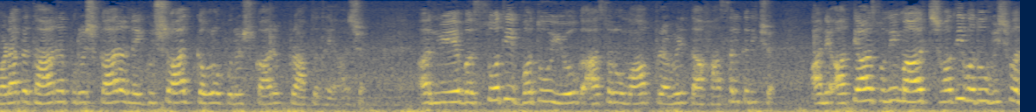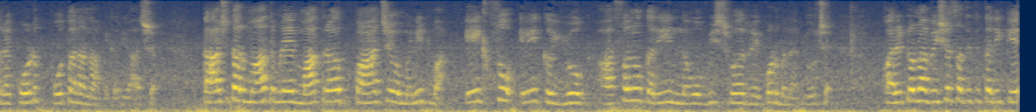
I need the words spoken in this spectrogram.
વડાપ્રધાન પુરસ્કાર અને ગુજરાત ગૌરવ પુરસ્કાર પ્રાપ્ત થયા છે. અન્વીએ બસોથી વધુ યોગ આસનોમાં પ્રવીણતા હાંસલ કરી છે અને અત્યાર સુધીમાં છ થી વધુ વિશ્વ રેકોર્ડ પોતાના નામે કર્યા છે. તાજેતરમાં તેમણે માત્ર પાંચ મિનિટમાં એકસો એક યોગ આસનો કરી નવો વિશ્વ રેકોર્ડ બનાવ્યો છે. કાર્યક્રમમાં વિશેષ અતિથિ તરીકે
